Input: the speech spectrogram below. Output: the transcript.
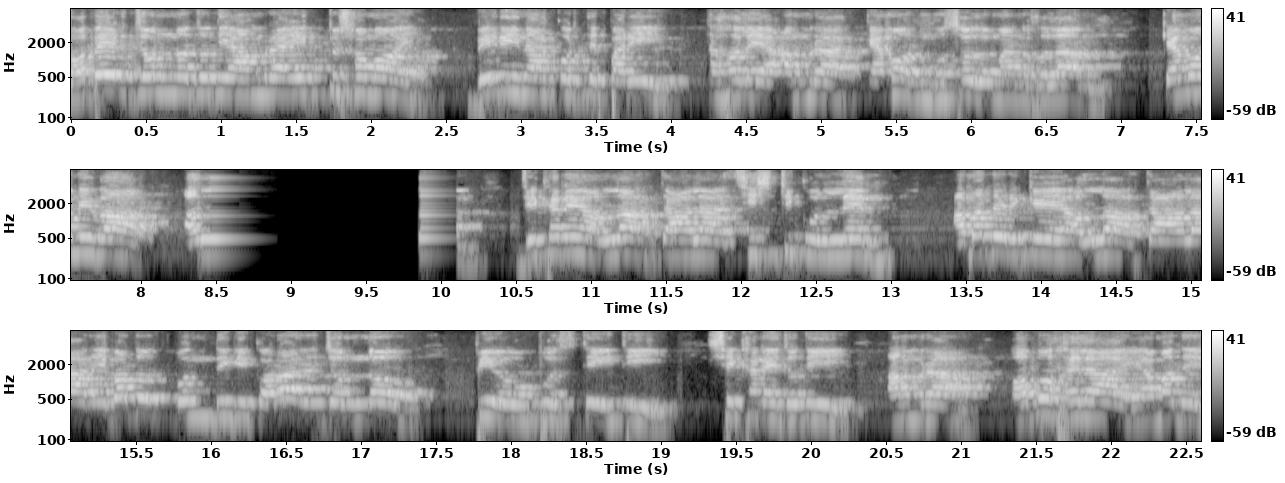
রবের জন্য যদি আমরা একটু সময় বেরি না করতে পারি, তাহলে আমরা কেমন মুসলমান হলাম? কেমনই বা আল্লাহ, যেখানে আল্লাহ তাআলা সৃষ্টি করলেন, আমাদেরকে আল্লাহ তাআলার এবাদত বন্দিগি করার জন্য প্রিয় উপস্থিতি, সেখানে যদি আমরা অবহেলায় আমাদের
